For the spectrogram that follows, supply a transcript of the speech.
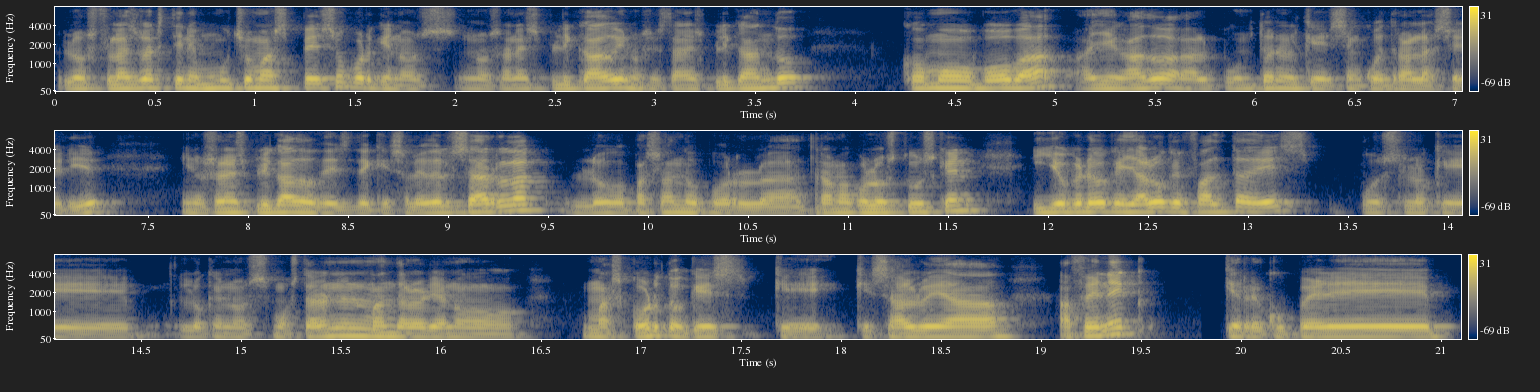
los flashbacks tienen mucho más peso porque nos, nos han explicado y nos están explicando cómo Boba ha llegado al punto en el que se encuentra la serie. Y nos han explicado desde que salió del Sarlacc, luego pasando por la trama con los Tusken, y yo creo que ya lo que falta es pues lo que, lo que nos mostraron en el Mandaloriano más corto, que es que, que salve a, a Fennec, que recupere,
